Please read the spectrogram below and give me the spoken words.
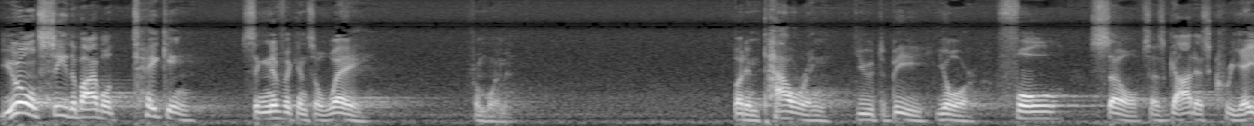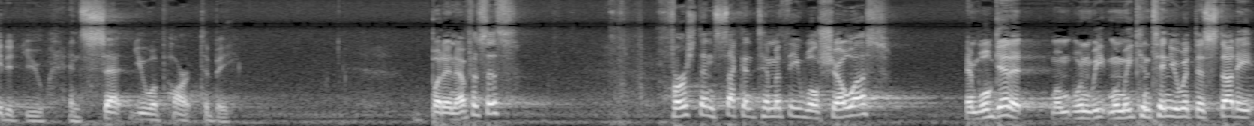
you don't see the Bible taking significance away from women but empowering you to be your full selves as God has created you and set you apart to be. But in Ephesus, 1st and 2nd Timothy will show us, and we'll get it when, when, we, when we continue with this study,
